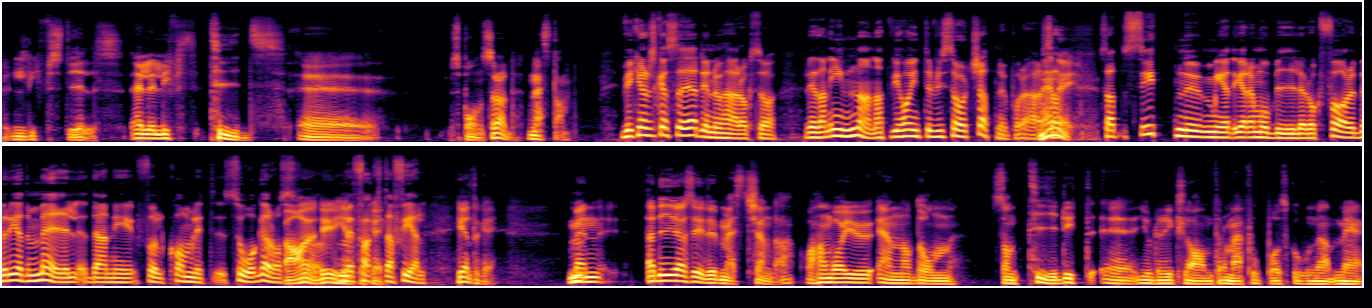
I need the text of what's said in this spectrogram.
livsstils, eller livstids eh, sponsrad nästan. Vi kanske ska säga det nu här också redan innan, att vi har inte researchat nu på det här. Nej, så, nej. Att, så att sitt nu med era mobiler och förbered mejl där ni fullkomligt sågar oss Ja, det är helt med faktafel. Helt okej. Men Adidas är det mest kända och han var ju en av dem som tidigt eh, gjorde reklam för de här fotbollsskorna med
